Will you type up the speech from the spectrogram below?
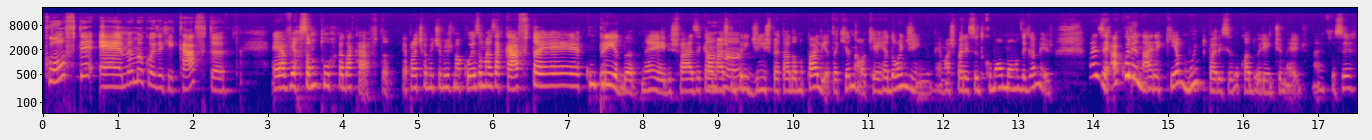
Kofte é a mesma coisa que kafta? É a versão turca da kafta. É praticamente a mesma coisa, mas a kafta é comprida, né? Eles fazem aquela uhum. mais compridinha, espetada no palito. Aqui não, aqui é redondinho, é mais parecido com uma almôndega mesmo. Mas é, a culinária aqui é muito parecida com a do Oriente Médio, né? Se você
